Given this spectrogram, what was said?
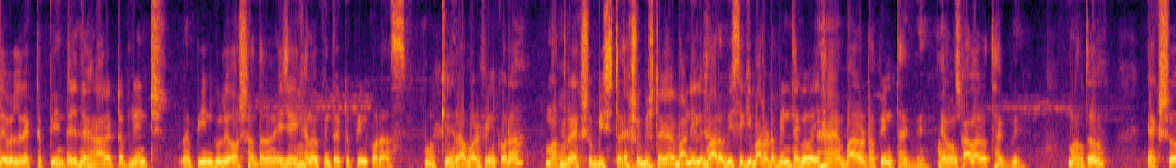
লেভেলের একটা প্রিন্ট এই দেখেন আরেকটা প্রিন্ট প্রিন্ট গুলি অসাধারণ। এই যে এখানেও কিন্তু একটা প্রিন্ট করা আছে। ওকে রাবার প্রিন্ট করা মাত্র একশো বিশ টাকা। একশো বিশ টাকা। বান্ডিলে বারো পিসে কি বারোটা প্রিন্ট থাকবে ভাই? হ্যাঁ বারোটা প্রিন্ট থাকবে। এবং আচ্ছা। কালারও থাকবে। মাত্র একশো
